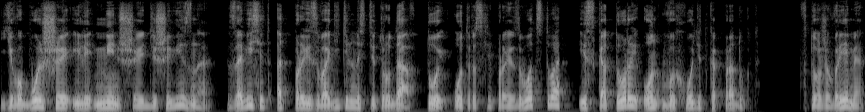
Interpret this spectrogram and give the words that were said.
Его большая или меньшая дешевизна зависит от производительности труда в той отрасли производства, из которой он выходит как продукт. В то же время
